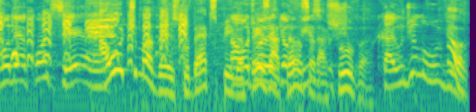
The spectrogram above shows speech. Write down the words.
poder acontecer, né? A última vez que o Beto Na Spiga última fez a dança fiz, da chuva. Caiu um dilúvio. Não,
